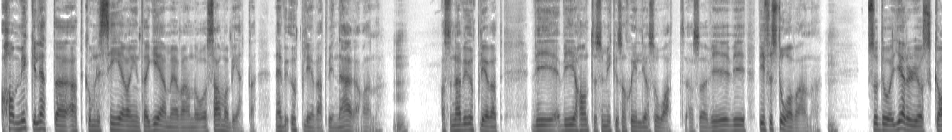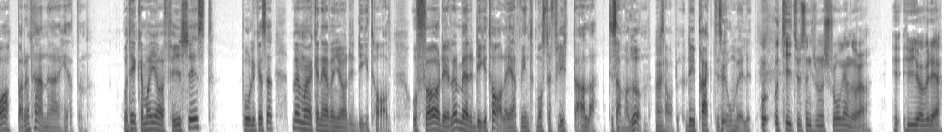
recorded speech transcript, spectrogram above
har mycket lättare att kommunicera och interagera med varandra och samarbeta när vi upplever att vi är nära varandra. Mm. Alltså när vi upplever att vi, vi har inte så mycket som skiljer oss åt. Alltså vi, vi, vi förstår varandra. Mm. Så då gäller det att skapa den här närheten. Och det kan man göra fysiskt, på olika sätt. Men man kan även göra det digitalt. Och fördelen med det digitala är att vi inte måste flytta alla till samma rum. Nej. Det är praktiskt hur, omöjligt. Och, och 10 000 kronors frågan då? då? Hur, hur, gör vi det?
